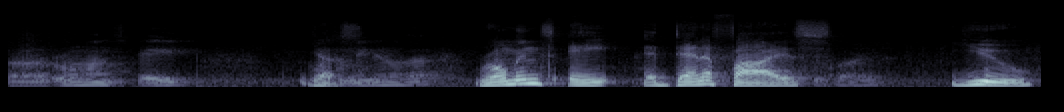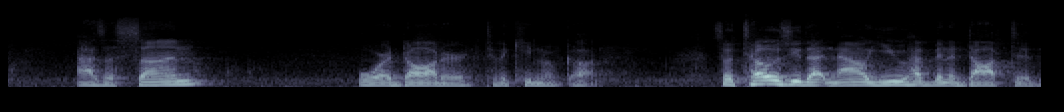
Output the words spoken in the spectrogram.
Uh, Romans 8. Yes. The meaning of that? Romans 8 identifies you as a son or a daughter to the kingdom of God. So it tells you that now you have been adopted,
